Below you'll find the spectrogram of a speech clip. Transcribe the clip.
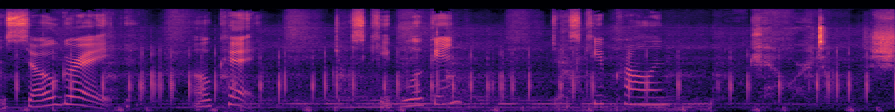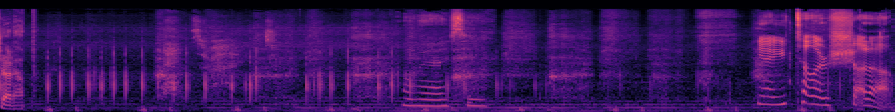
Doing so great. Okay. Just keep looking. Just keep crawling. Shut up. Okay, I see. Yeah, you tell her shut up.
